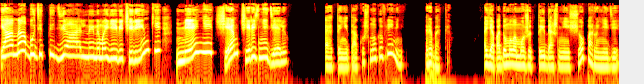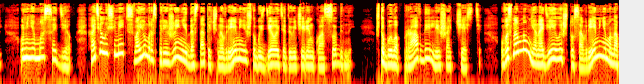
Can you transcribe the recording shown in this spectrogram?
«И она будет идеальной на моей вечеринке менее чем через неделю». «Это не так уж много времени, Ребекка. Я подумала, может, ты дашь мне еще пару недель. У меня масса дел. Хотелось иметь в своем распоряжении достаточно времени, чтобы сделать эту вечеринку особенной, что было правдой лишь отчасти — в основном я надеялась, что со временем она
